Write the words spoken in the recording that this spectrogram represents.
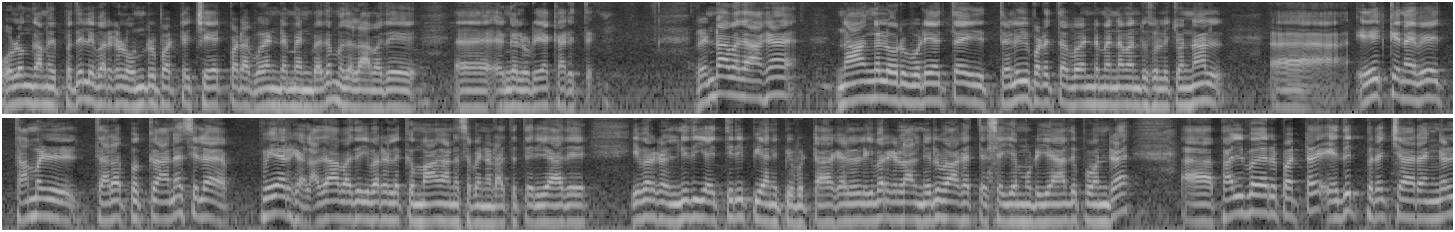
ஒழுங்கமைப்பதில் இவர்கள் ஒன்றுபட்டு செயற்பட வேண்டும் என்பது முதலாவது எங்களுடைய கருத்து. ரெண்டாவதாக நாங்கள் ஒரு விடயத்தை தெளிவுபடுத்த வேண்டும் என்னவென்று சொல்லி சொன்னால் ஏற்கனவே தமிழ் தரப்புக்கான சில பெயர்கள் அதாவது இவர்களுக்கு மாகாண சபை நடத்த தெரியாது இவர்கள் நிதியை திருப்பி அனுப்பிவிட்டார்கள் இவர்களால் நிர்வாகத்தை செய்ய முடியாது போன்ற பல்வேறுபட்ட எதிர்பிரச்சாரங்கள்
